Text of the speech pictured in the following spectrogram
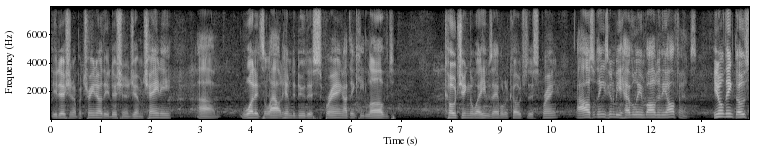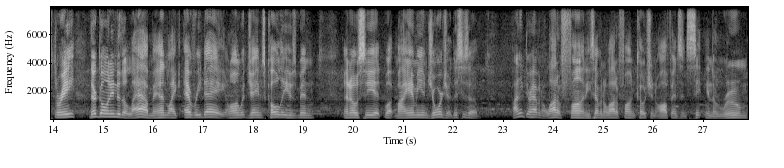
the addition of Petrino, the addition of Jim Chaney, um, what it's allowed him to do this spring. I think he loved coaching the way he was able to coach this spring. I also think he's going to be heavily involved in the offense. You don't think those three, they're going into the lab, man, like every day, along with James Coley, who's been an OC at what, Miami and Georgia. This is a, I think they're having a lot of fun. He's having a lot of fun coaching offense and sitting in the room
